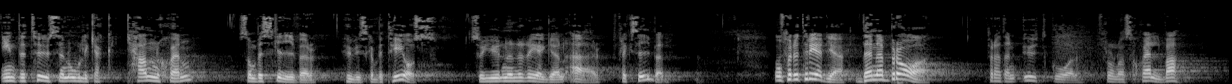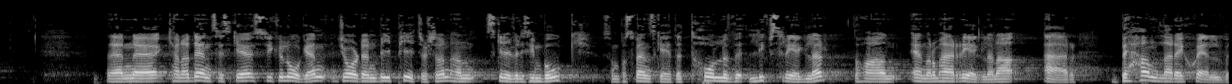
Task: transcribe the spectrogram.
Inte tusen olika kanske som beskriver hur vi ska bete oss. Så gyllene regeln är flexibel. Och för det tredje, den är bra för att den utgår från oss själva. Den eh, kanadensiske psykologen Jordan B. Peterson, han skriver i sin bok, som på svenska heter 12 livsregler, då har han, en av de här reglerna är behandla dig själv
